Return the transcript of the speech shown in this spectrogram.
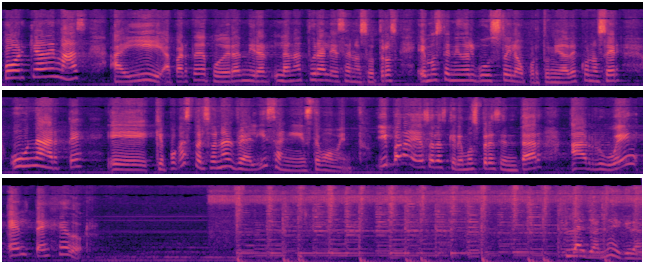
porque además ahí, aparte de poder admirar la naturaleza, nosotros hemos tenido el gusto y la oportunidad de conocer un arte eh, que pocas personas realizan en este momento. Y para eso les queremos presentar a Rubén el Tejedor. Playa Negra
